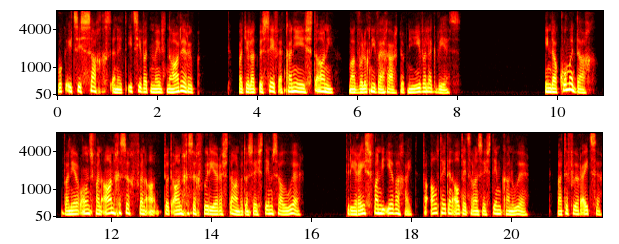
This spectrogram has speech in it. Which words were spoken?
ook ietsie sags in dit ietsie wat mens nader roep. Wat jy laat besef ek kan nie hier staan nie maar ek wil ook nie weghardloop nie. Hier wil ek wees. En daar kom 'n dag wanneer ons van aangesig van tot aangesig voor die Here staan wat ons sy stem sal hoor vir die res van die ewigheid, vir altyd en altyd sal ons sy stem kan hoor. Wat 'n vooruitsig.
